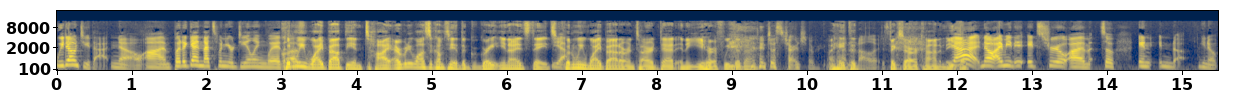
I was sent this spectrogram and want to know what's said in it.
We don't do that, no. Um, but again, that's when you're dealing with. Couldn't a- we wipe out the entire everybody wants to come to the great United States. Yeah. Couldn't we wipe out our entire debt in a year if we did that? just charge everyone I hate to $100. fix our economy. but- Yeah, no, I mean it, it's true. Um, so in in uh, you know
